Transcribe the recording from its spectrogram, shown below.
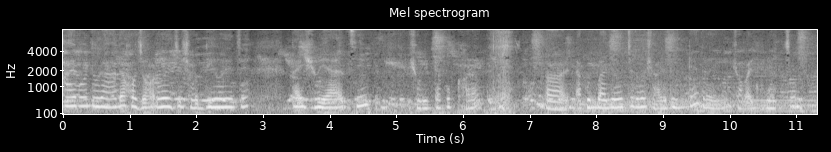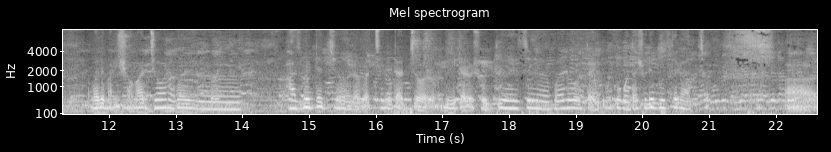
হাই বন্ধুরা দেখো জ্বর হয়েছে সর্দি হয়েছে তাই শুয়ে আছি। শরীরটা খুব খারাপ। আর এখন বাজে হচ্ছে তোমার সাড়ে তিনটে, তাই সবাই ঘুমোচ্ছে। আমাদের বাড়ির সবার জ্বর আমার হাজব্যান্ডের জ্বর আমার ছেলেটার জ্বর, মেয়েটারও সর্দি হয়েছে আমারও তাই উनको কথা শুনে বুঝতে পারছ। আর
